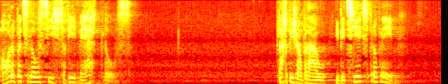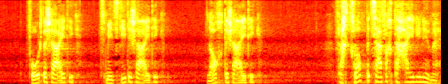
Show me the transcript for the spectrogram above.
Arbeitslos ist so wie wertlos. Vielleicht bist du aber auch in Beziehungsproblemen. Vor der Scheidung, mitten in der Scheidung, nach der Scheidung. Vielleicht klappt es einfach daheim wie nicht mehr.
